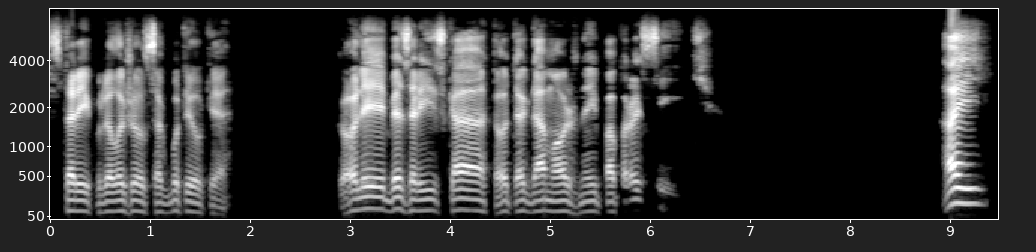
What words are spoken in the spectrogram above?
Старик приложился к бутылке. — Коли без риска, то тогда можно и попросить. «Ай!»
